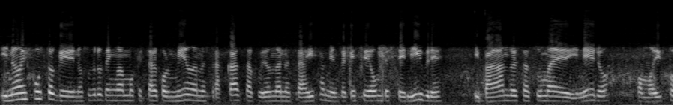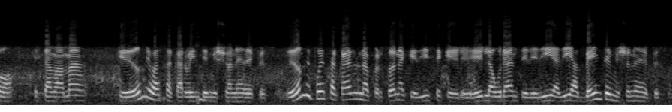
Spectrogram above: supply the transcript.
Y no es justo que nosotros tengamos que estar con miedo en nuestras casas cuidando a nuestras hijas mientras que ese hombre esté libre y pagando esa suma de dinero como dijo esta mamá que de dónde va a sacar 20 millones de pesos. ¿De dónde puede sacar una persona que dice que es laburante de día a día 20 millones de pesos?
